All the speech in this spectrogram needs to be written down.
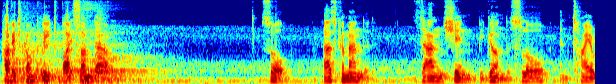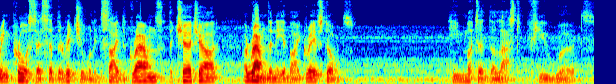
Have it complete by sundown. So, as commanded, Zan Shin begun the slow and tiring process of the ritual inside the grounds, the churchyard, around the nearby gravestones. He muttered the last few words.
